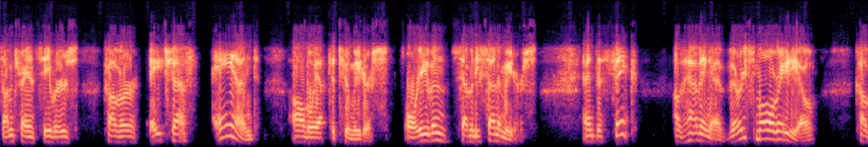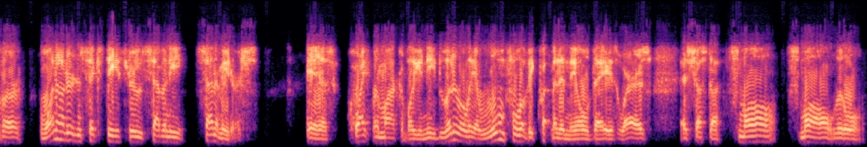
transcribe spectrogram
Some transceivers cover HF and all the way up to two meters or even 70 centimeters. And to think of having a very small radio cover 160 through 70 centimeters is quite remarkable. You need literally a room full of equipment in the old days, whereas it's just a small, small little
